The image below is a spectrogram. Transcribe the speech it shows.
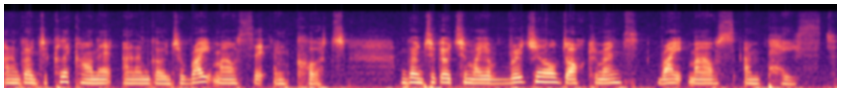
and I'm going to click on it and I'm going to right mouse it and cut. I'm going to go to my original document, right mouse and paste.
